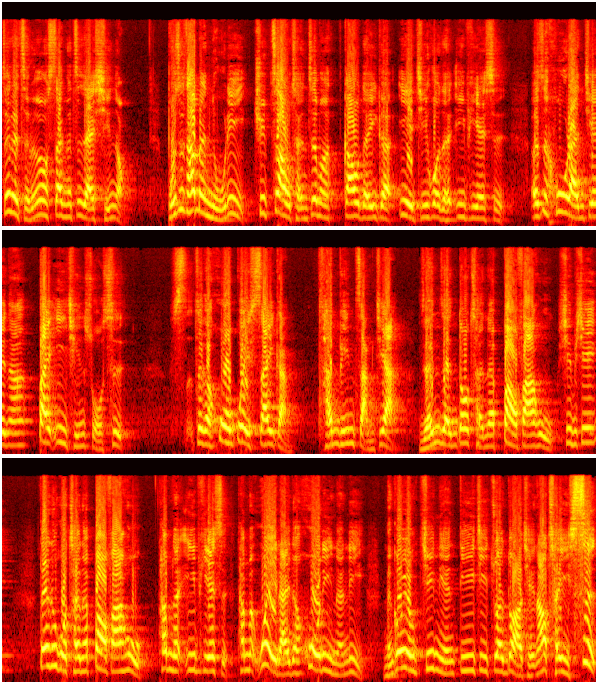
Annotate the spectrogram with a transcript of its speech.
真的只能用三个字来形容：不是他们努力去造成这么高的一个业绩或者 EPS，而是忽然间呢，拜疫情所赐，这个货柜塞港，产品涨价，人人都成了暴发户，信不信？但如果成了暴发户，他们的 EPS，他们未来的获利能力，能够用今年第一季赚多少钱，然后乘以四，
